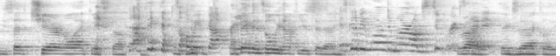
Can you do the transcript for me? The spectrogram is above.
You said share and all that good stuff. I think that's all we've got for I you. I think that's all we have for you today. It's going to be warm tomorrow. I'm super excited. Right, exactly.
